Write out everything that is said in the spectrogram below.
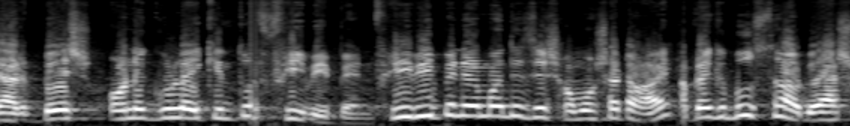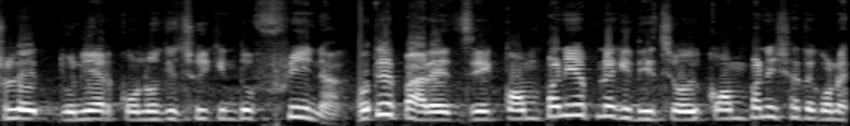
যার বেশ অনেকগুলাই কিন্তু ফ্রি ভিপেন। ফ্রি ভিপেনের মধ্যে যে সমস্যাটা হয়, আপনাকে বুঝতে হবে আসলে দুনিয়ার কোনো কিছুই কিন্তু ফ্রি না। হতে পারে যে কোম্পানি আপনাকে দিচ্ছে ওই কোম্পানির সাথে কোনো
